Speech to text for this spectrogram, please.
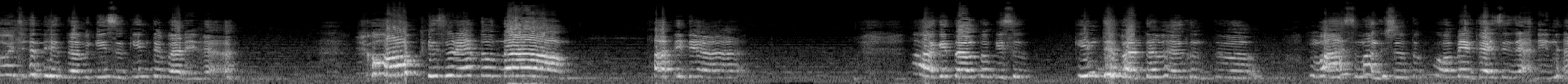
ওইটা দিয়ে তো আমি কিছু কিনতে পারি না। সব কিছুর এত দাম। পারি না। আগে তাও তো কিছু কিনতে পারতাম, এখন তো মাছ মাংস তো কবে খাইছি জানি না।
